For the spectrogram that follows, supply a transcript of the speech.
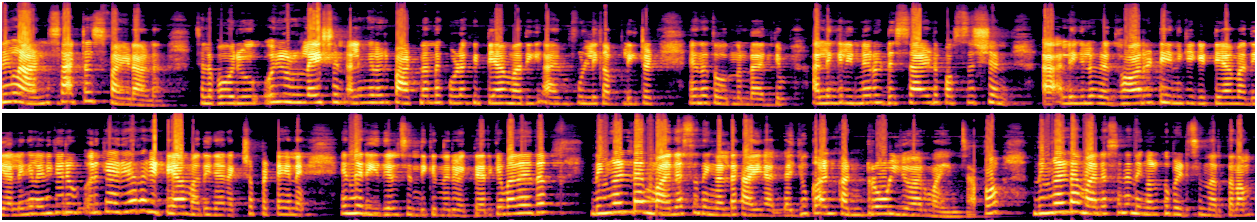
നിങ്ങൾ അൺസാറ്റിസ്ഫൈഡ് ആണ്. ചിലപ്പോൾ ഒരു ഒരു റിലേഷൻ അല്ലെങ്കിൽ ഒരു പാർട്ട്ണറിനെ കൂടെ കിട്ടിയാൽ മതി ഐ എം ഫുള്ളി കംപ്ലീറ്റഡ് എന്ന് തോന്നുന്നുണ്ടായിരിക്കും. അല്ലെങ്കിൽ ഇന്നൊരു ഡിസൈഡ് പൊസിഷൻ അല്ലെങ്കിൽ ഒരു അതോറിറ്റി എനിക്ക് കിട്ടിയാൽ മതി. അല്ലെങ്കിൽ എനിക്കൊരു ഒരു കരിയർ കിട്ടിയാൽ മതി ഞാൻ രക്ഷപ്പെട്ടേനെ എന്ന രീതിയിൽ ചിന്തിക്കുന്ന ഒരു വ്യക്തിയായിരിക്കും. അതായത് നിങ്ങളുടെ മനസ്സ് നിങ്ങളുടെ കയ്യിലല്ല. You can't control your mind അപ്പോൾ നിങ്ങളുടെ മനസ്സിനെ നിങ്ങൾക്ക് പിടിച്ചു നിർത്തണം.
